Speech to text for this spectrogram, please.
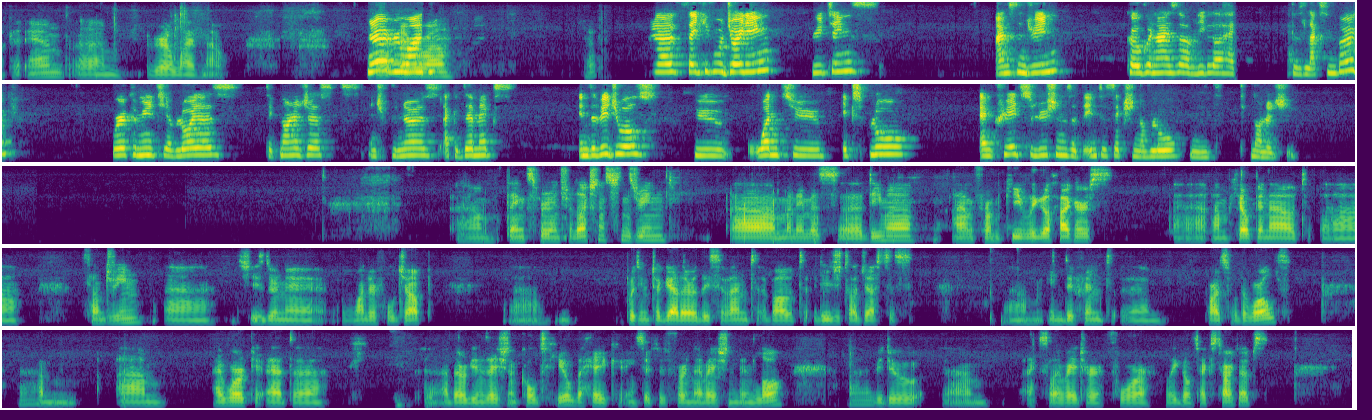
Okay, and um, we're live now. Hello, everyone. everyone. Yep. Uh, thank you for joining. Greetings. I'm Sandrine, co-organizer of Legal Hackers Luxembourg. We're a community of lawyers, technologists, entrepreneurs, academics, individuals who want to explore and create solutions at the intersection of law and technology. Um, thanks for introduction, Sandrine. Uh, my name is uh, Dima. I'm from Kiev Legal Hackers. Uh, I'm helping out uh, Sandrine. Uh, she's doing a wonderful job uh, putting together this event about digital justice um, in different um, parts of the world. Um, um I work at uh, the organization called HiiL, the Hague Institute for Innovation in Law. Uh, we do um, accelerator for legal tech startups.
